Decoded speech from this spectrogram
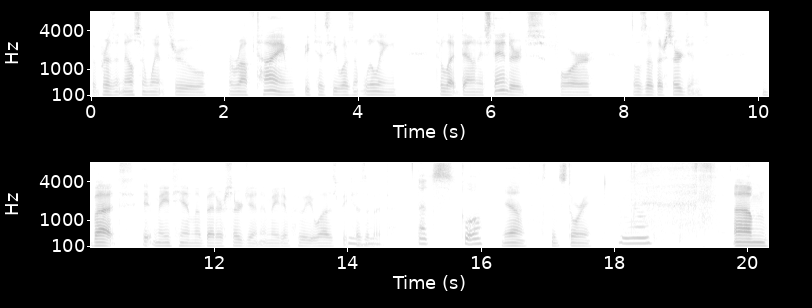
but President Nelson went through a rough time because he wasn't willing to let down his standards for those other surgeons. But it made him a better surgeon and made him who he was because mm-hmm. of it. That's cool. Yeah, it's a good story. Yeah. Um,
